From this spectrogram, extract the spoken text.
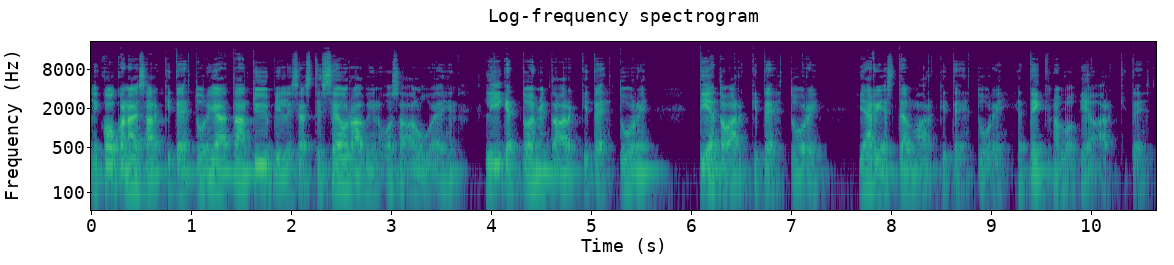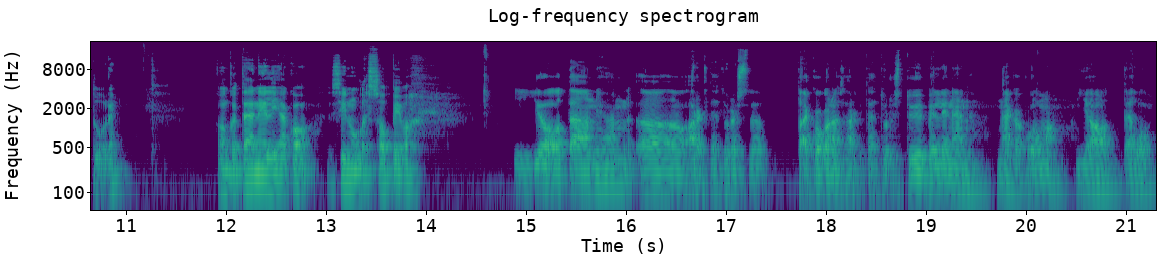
Eli kokonaisarkkitehtuuri jaetaan tyypillisesti seuraaviin osa-alueihin. Liiketoiminta-arkkitehtuuri, tietoarkkitehtuuri, järjestelmäarkkitehtuuri ja teknologia-arkkitehtuuri. Onko tämä neljäko sinulle sopiva? Joo, tämä on ihan äh, arkkitehtuurissa tai kokonaisarkkitehtuurissa tyypillinen näkökulmajaottelu.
